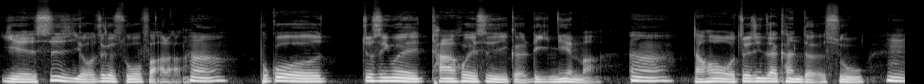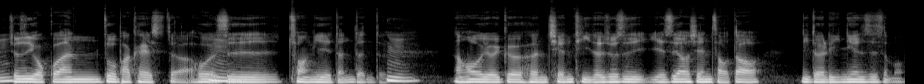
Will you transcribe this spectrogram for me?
也是有这个说法啦，嗯不过就是因为它会是一个理念嘛。嗯然后我最近在看的书，嗯，就是有关做 podcast 啊，或者是创业等等的。嗯然后有一个很前提的，就是也是要先找到你的理念是什么。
